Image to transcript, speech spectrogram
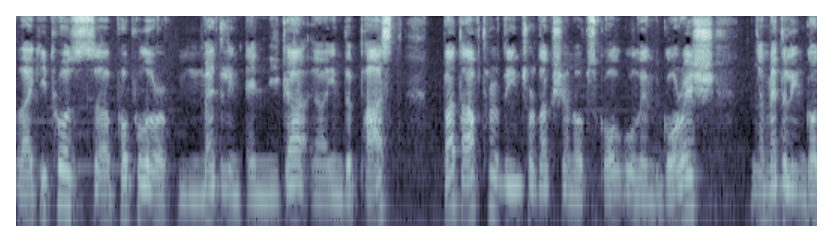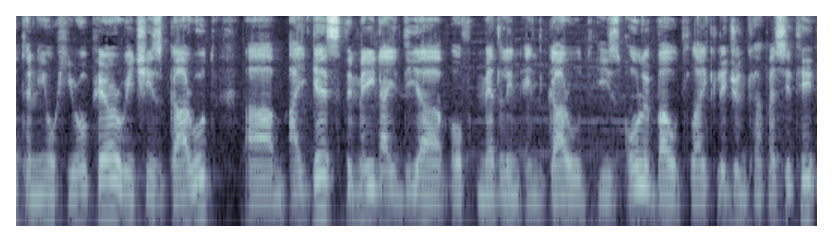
Like it was uh, popular Madeline and Nika in the past, but after the introduction of Skogul and Goresh, Madeline got a new hero pair, which is Garwood. Um, I guess the main idea of Madeline and Garwood is all about like legion capacity.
